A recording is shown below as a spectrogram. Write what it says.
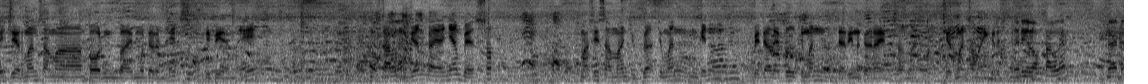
di Jerman sama Bound by Modern Age BBMA nah, Lokalnya? kemudian kayaknya besok masih sama juga cuman mungkin beda label cuman dari negara yang sama Jerman sama Inggris dari lokalnya nggak ada.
